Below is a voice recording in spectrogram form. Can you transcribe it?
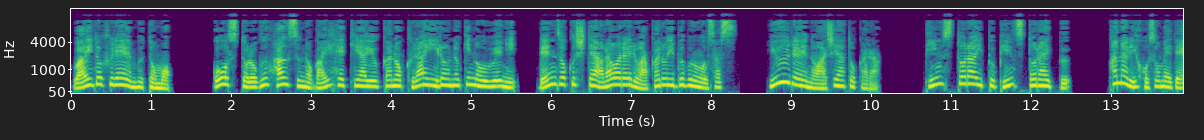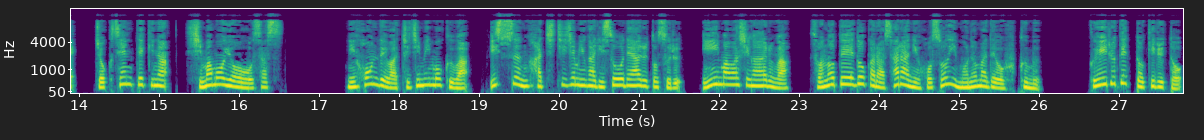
ワイドフレームとも。ゴーストログハウスの外壁や床の暗い色抜きの上に連続して現れる明るい部分を指す。幽霊の足跡から。ピンストライプピンストライプ。かなり細めで直線的な縞模様を指す。日本では縮み目は一寸八縮みが理想であるとする言い回しがあるが、その程度からさらに細いものまでを含む。クイルテッドキルト、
